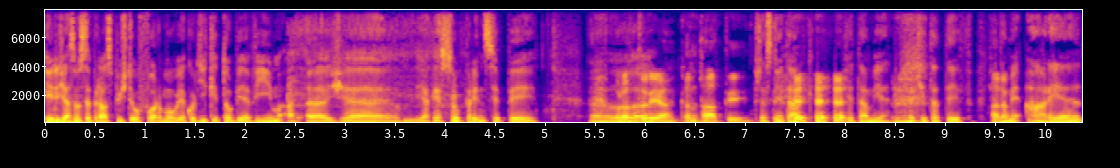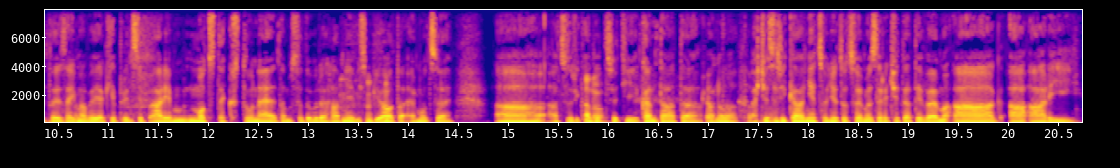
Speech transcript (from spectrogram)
I když já jsem se bral spíš tou formou. Jako díky tobě vím, a, a, e, že jaké jsou principy e, Oratoria, kantáty. Přesně tak, že tam je recitativ, že ano. tam je árie, to je zajímavé, jak je princip árie, moc textu ne, tam se to bude hlavně vyspívat ta emoce. A, a co říkal to třetí? Kantáta, kantáta ano. A ještě no. se říkal něco, něco, co je mezi recitativem a, a árií.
